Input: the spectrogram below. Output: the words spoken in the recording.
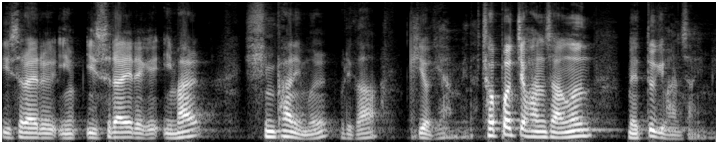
이스라엘을 이스라엘에게 임할 심판임을 우리가 기억해야 합니다. 첫 번째 환상은 메뚜기 환상입니다.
